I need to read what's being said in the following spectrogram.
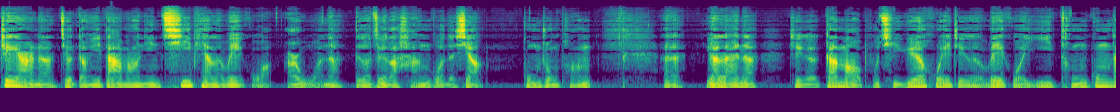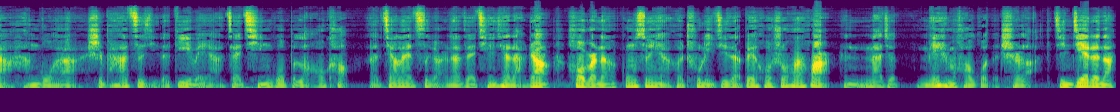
这样呢，就等于大王您欺骗了魏国，而我呢得罪了韩国的相公仲鹏。呃，原来呢，这个甘茂不去约会这个魏国一同攻打韩国啊，是怕自己的地位啊在秦国不牢靠。呃，将来自个儿呢在前线打仗，后边呢公孙衍和处理机在背后说坏话，那就没什么好果子吃了。紧接着呢，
